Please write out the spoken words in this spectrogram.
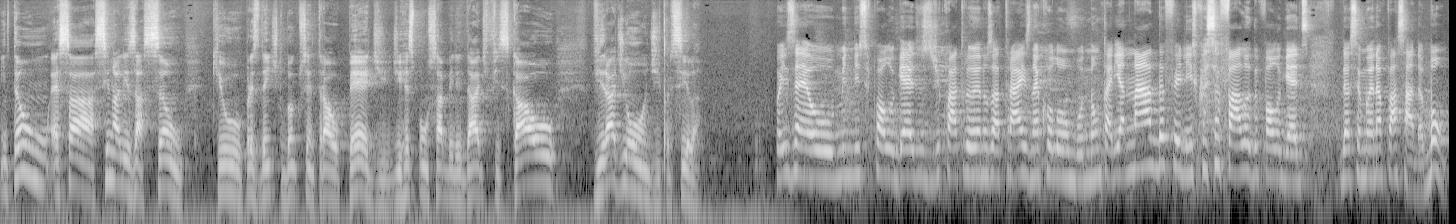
Então, essa sinalização que o presidente do Banco Central pede de responsabilidade fiscal virá de onde, Priscila? Pois é, o ministro Paulo Guedes, de quatro anos atrás, né, Colombo, não estaria nada feliz com essa fala do Paulo Guedes da semana passada. Bom,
